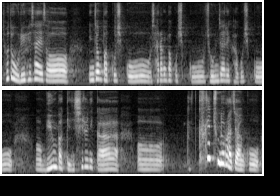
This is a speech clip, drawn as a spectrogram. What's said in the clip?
저도 우리 회사에서 인정받고 싶고 사랑받고 싶고 좋은 자리 가고 싶고 어, 미움받기는 싫으니까 어, 크게 충돌하지 않고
